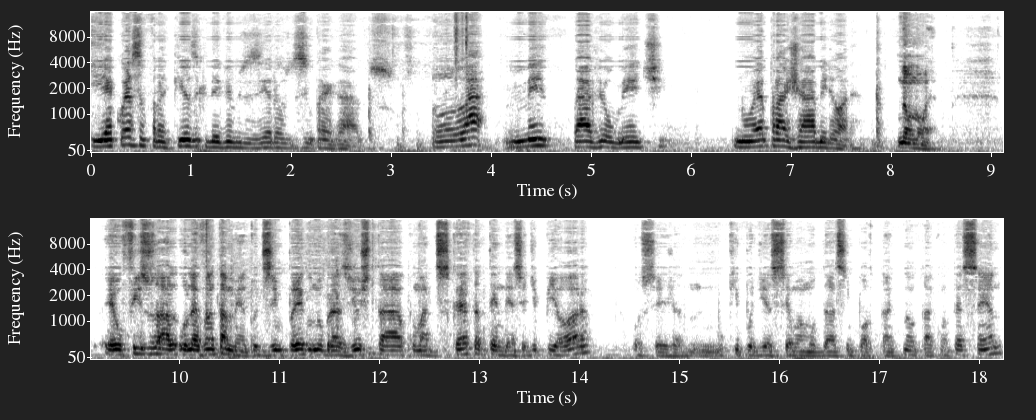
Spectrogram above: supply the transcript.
e é com essa franqueza que devemos dizer aos desempregados. Lamentavelmente, não é para já a melhora. Não, não é. Eu fiz o levantamento. O desemprego no Brasil está com uma discreta tendência de piora, ou seja, o que podia ser uma mudança importante não está acontecendo.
